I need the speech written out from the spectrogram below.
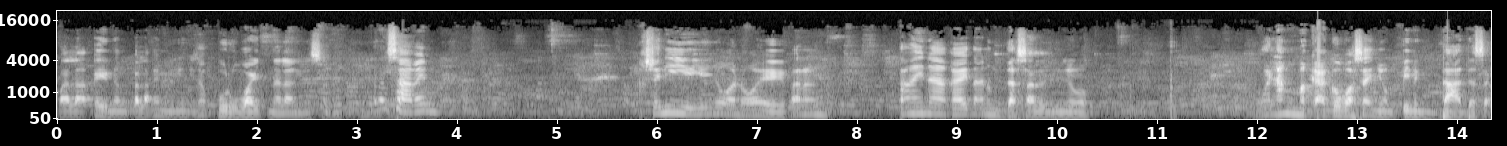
palaki ng palaki, yung isa, puro white na lang yung sa Parang sa akin, actually, yun yung ano eh, parang, tangay na, kahit na anong dasal nyo, walang magagawa sa inyo ang pinagdadasa.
